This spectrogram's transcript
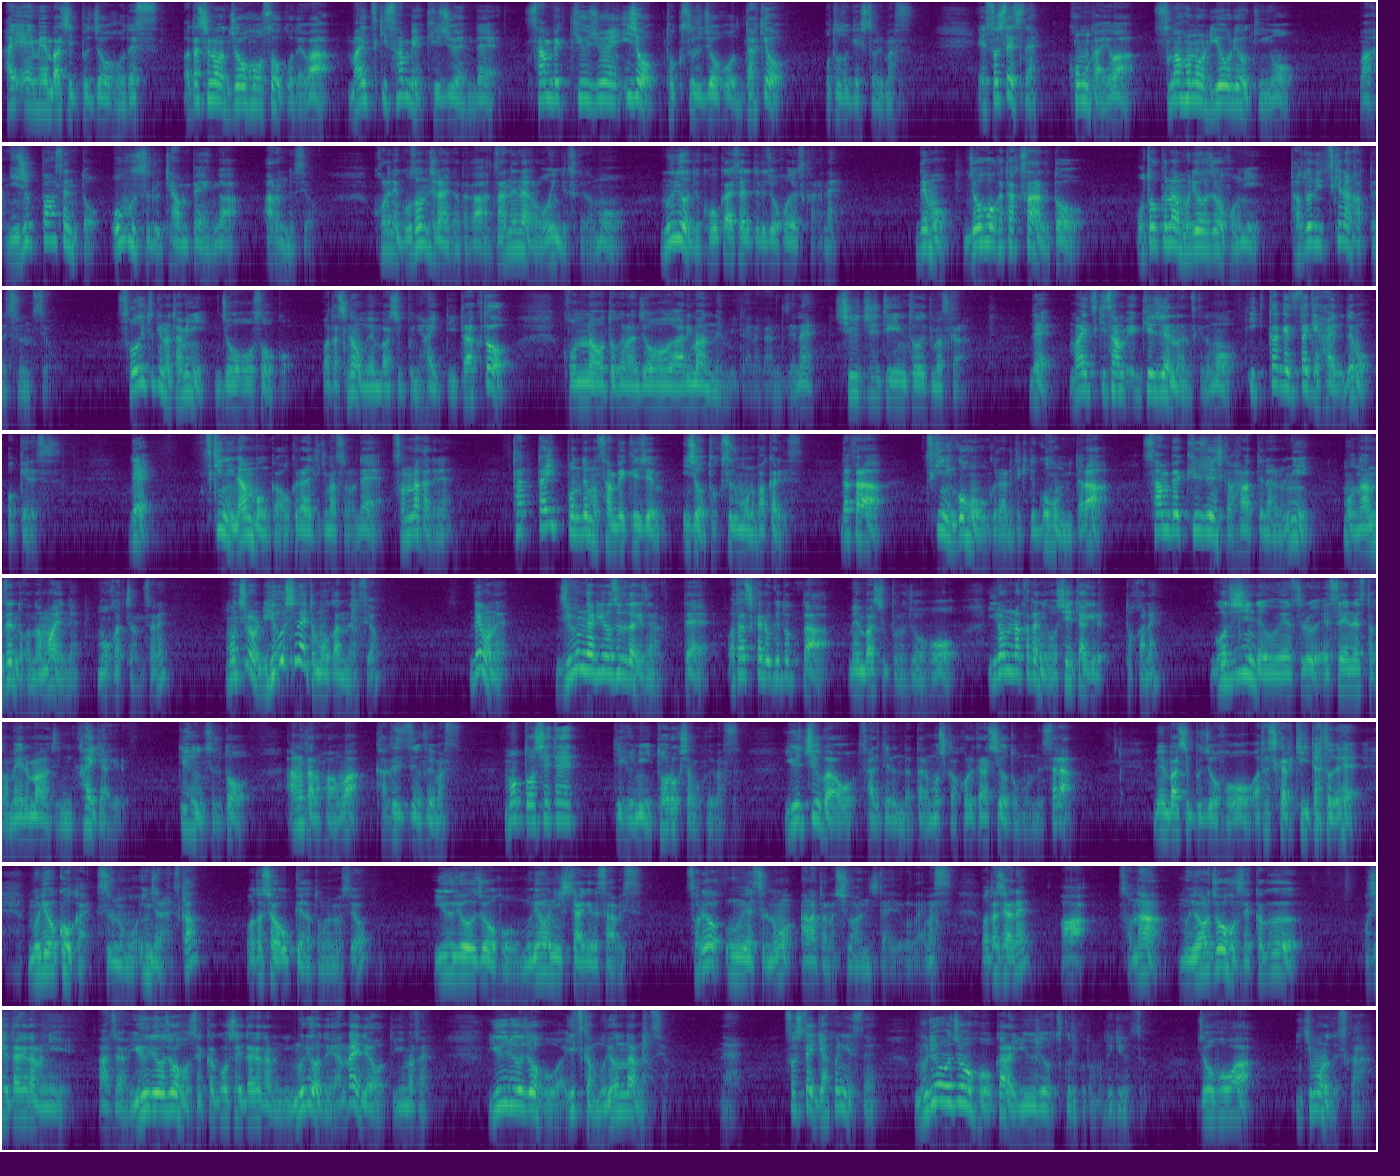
はい、えー、メンバーシップ情報です。私の情報倉庫では、毎月390円で、390円以上得する情報だけをお届けしております。えー、そしてですね、今回はスマホの利用料金を、まあ20%オフするキャンペーンがあるんですよ。これね、ご存知ない方が残念ながら多いんですけども、無料で公開されている情報ですからね。でも、情報がたくさんあると、お得な無料情報にたどり着けなかったりするんですよ。そういう時のために情報倉庫、私のメンバーシップに入っていただくと、こんなお得な情報がありまんねんみたいな感じでね、集中的に届きますから。で、毎月390円なんですけども、1ヶ月だけ入るでも OK です。で、月に何本か送られてきますので、その中でね、たった1本でも390円以上得するものばかりです。だから、月に5本送られてきて5本見たら、390円しか払ってないのに、もう何千とか何万円ね、儲かっちゃうんですよね。もちろん利用しないと儲かんないですよ。でもね、自分が利用するだけじゃなくて、私から受け取ったメンバーシップの情報をいろんな方に教えてあげるとかね、ご自身で運営する SNS とかメールマガジンに書いてあげるっていうふうにすると、あなたのファンは確実に増えます。もっと教えてっていうふうに登録者も増えます。YouTuber をされてるんだったら、もしくはこれからしようと思うんでしたら、メンバーシップ情報を私から聞いた後で無料公開するのもいいんじゃないですか私は OK だと思いますよ。有料情報を無料にしてあげるサービス。それを運営するのもあなたの手腕自体でございます。私はね、あ、そんな無料情報せっかく教えてあげたのに、あ、じゃあ有料情報せっかく教えてあげたのに無料でやんないでよって言いません。有料情報はいつか無料になるんですよ。ね。そして逆にですね、無料情報から有料を作ることもできるんですよ。情報は生き物ですから、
